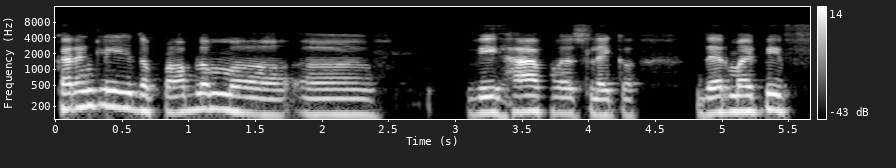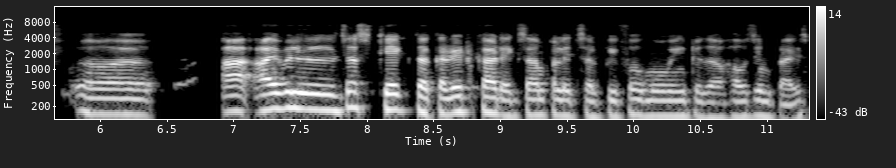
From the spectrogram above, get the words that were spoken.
currently the problem uh, uh, we have is like there might be I will just take the credit card example itself before moving to the housing price.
